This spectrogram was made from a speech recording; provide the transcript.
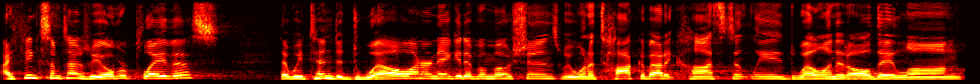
I think sometimes we overplay this, that we tend to dwell on our negative emotions. We want to talk about it constantly, dwell on it all day long.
